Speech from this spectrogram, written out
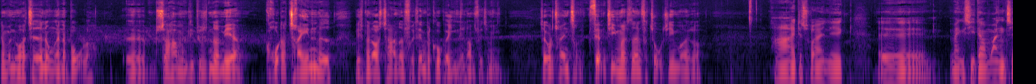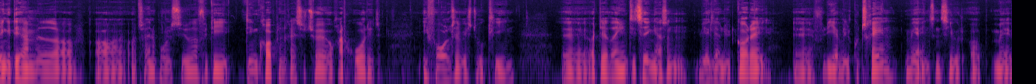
når man nu har taget nogle anaboler, øh, så har man lige pludselig noget mere krudt at træne med, hvis man også tager noget, for eksempel kokain eller amfetamin. Så kan du træne 5 timer i stedet for 2 timer, eller? Nej, det tror jeg egentlig ikke. Øh, man kan sige, at der er mange ting i det her med at, at, at tage anabolen videre, fordi din krop den restituerer jo ret hurtigt i forhold til, hvis du er clean. Øh, og det har været en af de ting, jeg sådan virkelig har nyt godt af, øh, fordi jeg ville kunne træne mere intensivt og med,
